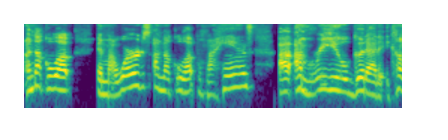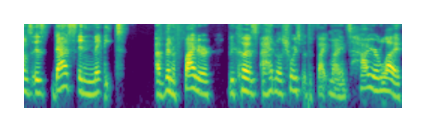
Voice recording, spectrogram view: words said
I knuckle up in my words. I knuckle up with my hands. I, am real good at it. It comes is that's innate. I've been a fighter because I had no choice but to fight my entire life.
